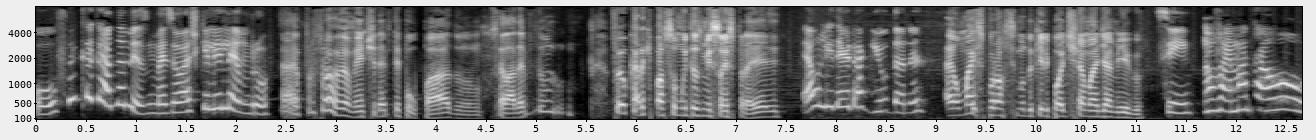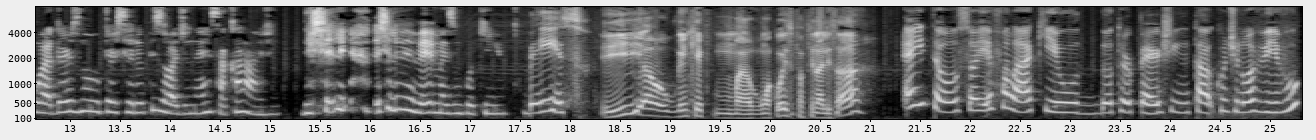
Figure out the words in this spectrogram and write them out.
ou foi cagada mesmo, mas eu acho que ele lembrou. É, provavelmente deve ter poupado, sei lá, deve. Foi o cara que passou muitas missões para ele. É o líder da guilda, né? É o mais próximo do que ele pode chamar de amigo. Sim. Não vai matar o Weathers no terceiro episódio, né? Sacanagem. Deixa ele, deixa ele viver mais um pouquinho. Bem isso. E alguém quer alguma coisa para finalizar? É, então, eu só ia falar que o Dr. Pershing tá, continua vivo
